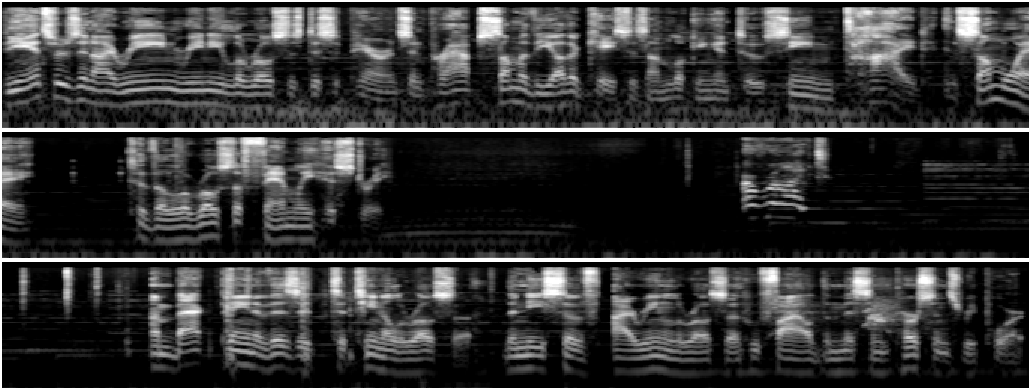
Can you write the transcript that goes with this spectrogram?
The answers in Irene Rini LaRosa's disappearance and perhaps some of the other cases I'm looking into seem tied in some way to the LaRosa family history. Arrived. I'm back paying a visit to Tina LaRosa, the niece of Irene LaRosa who filed the missing persons report.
